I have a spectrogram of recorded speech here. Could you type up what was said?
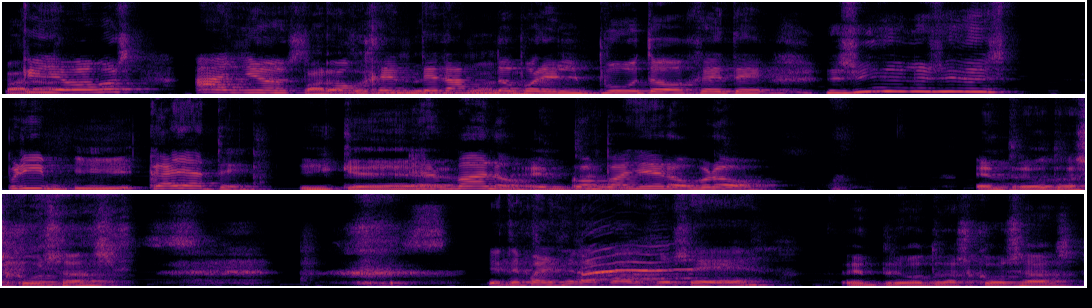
Para- Que llevamos años con gente 2024. dando por el puto ojete. Prim, Y, cállate. y que. Hermano, entre- compañero, bro. Entre otras cosas, Ya te parece a Juan José, ¿eh? Entre otras cosas,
